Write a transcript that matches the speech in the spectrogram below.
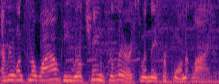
every once in a while, he will change the lyrics when they perform it live.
